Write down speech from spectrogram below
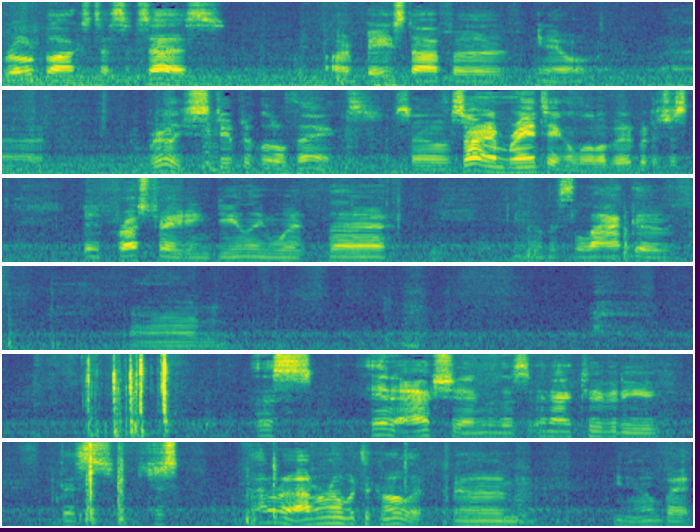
roadblocks to success are based off of, you know, uh, really stupid little things. So sorry I'm ranting a little bit, but it's just been frustrating dealing with uh, you know this lack of um, this inaction, this inactivity, this just I don't know. I don't know what to call it. Um, you know, but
